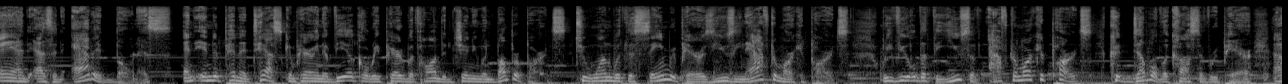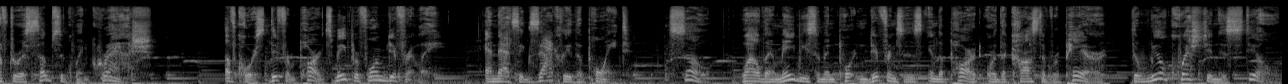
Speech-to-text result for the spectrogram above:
And as an added bonus, an independent test comparing a vehicle repaired with Honda genuine bumper parts to one with the same repairs using aftermarket parts revealed that the use of aftermarket parts could double the cost of repair after a subsequent crash. Of course, different parts may perform differently, and that's exactly the point. So, while there may be some important differences in the part or the cost of repair, the real question is still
